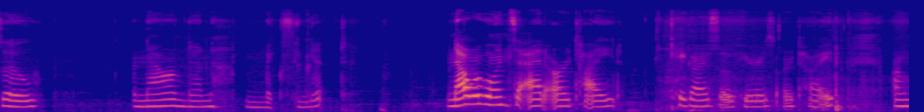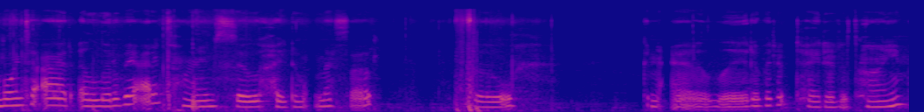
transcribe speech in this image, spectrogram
So now I'm done mixing it. Now we're going to add our Tide. Okay guys, so here's our Tide. I'm going to add a little bit at a time so I don't mess up. So I'm gonna add a little bit of Tide at a time.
